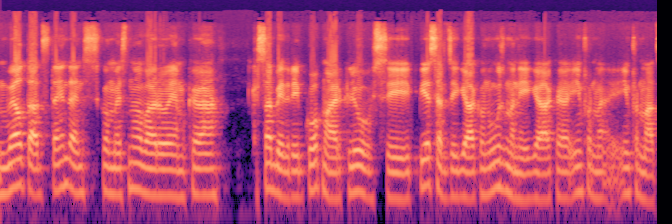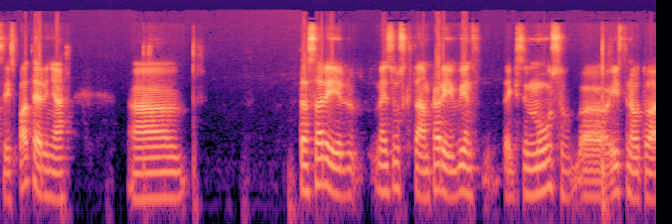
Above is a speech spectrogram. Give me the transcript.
Vēl tādas tendences, ko mēs novērojam, ka, ka sabiedrība kopumā ir kļuvusi piesardzīgāka un uzmanīgāka informā, informācijas patēriņā. Tas arī ir, mēs uzskatām, ka arī viens teiksim, mūsu īstenotā,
